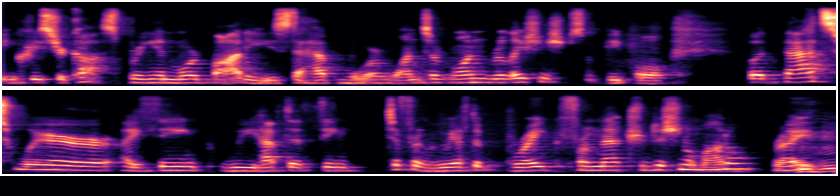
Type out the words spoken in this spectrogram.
increase your costs bring in more bodies to have more one-to-one relationships with people but that's where i think we have to think differently we have to break from that traditional model right mm-hmm.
